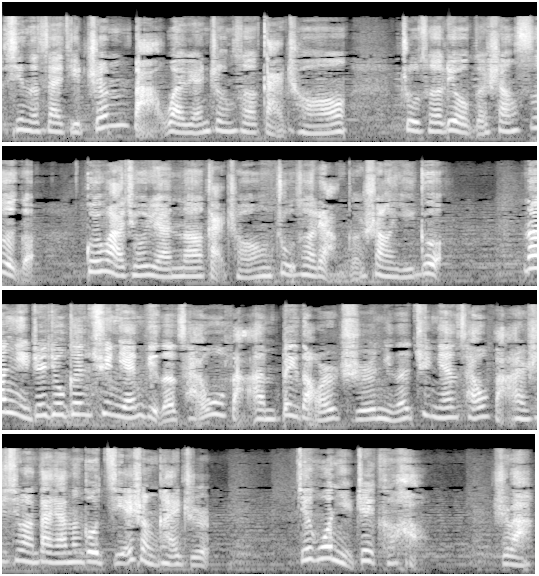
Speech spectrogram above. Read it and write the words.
新的赛季真把外援政策改成注册六个上四个。”规划球员呢，改成注册两个上一个，那你这就跟去年底的财务法案背道而驰。你的去年财务法案是希望大家能够节省开支，结果你这可好，是吧？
